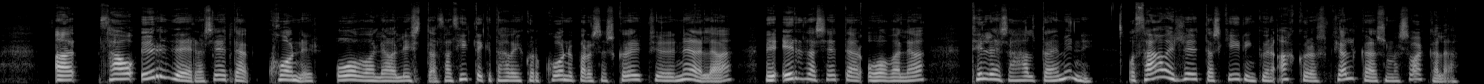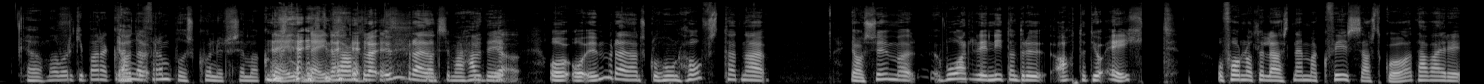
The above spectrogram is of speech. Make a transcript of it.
að þá urðir að setja konur ofalega á lista. Það þýtti ekki að hafa ykkur konur bara sem skrautfjöðu neðalega. Þeir urða að setja þær ofalega til þess að halda þeim inni og það er hluta skýringun akkur að fjölga það svona svakalega. Já, það voru ekki bara granna það... frambúðskonur sem að Nei, nei, það var náttúrulega umræðan sem að hafði og, og umræðan sko hún hófst þarna, já, sömur voru 1981 og fór náttúrulega að snemma kvisa sko, það væri,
